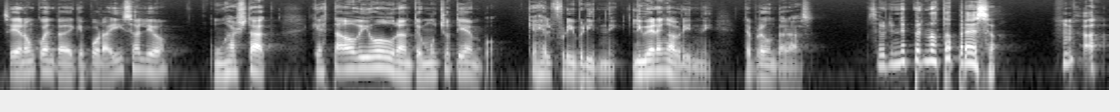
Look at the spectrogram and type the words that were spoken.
se dieron cuenta de que por ahí salió un hashtag que ha estado vivo durante mucho tiempo, que es el Free Britney. Liberen a Britney. Te preguntarás, ¿si Britney Spears no está presa?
